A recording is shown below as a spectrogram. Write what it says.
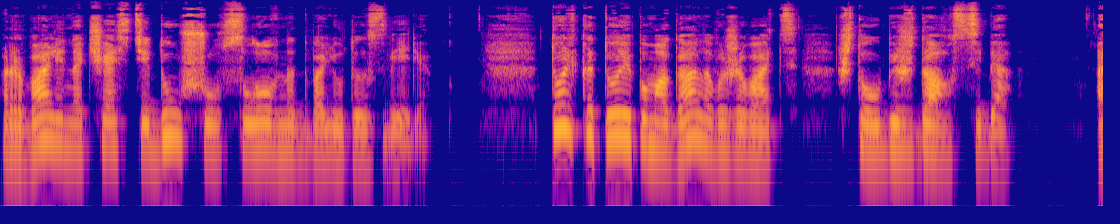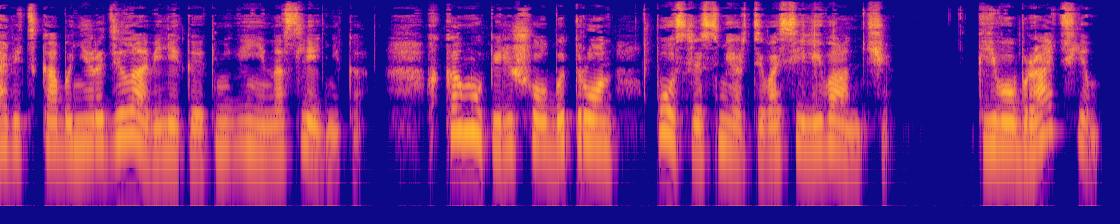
рвали на части душу, словно два лютых зверя. Только то и помогало выживать, что убеждал себя. А ведь кабы не родила великая княгиня наследника, к кому перешел бы трон после смерти Василия Ивановича? К его братьям?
